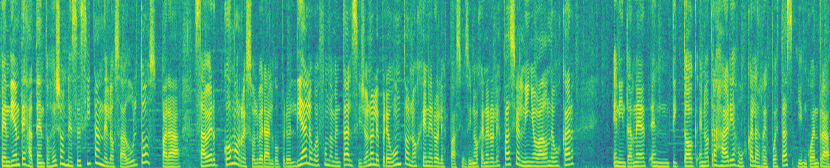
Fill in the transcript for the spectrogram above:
pendientes, atentos. Ellos necesitan de los adultos para saber cómo resolver algo, pero el diálogo es fundamental. Si yo no le pregunto, no genero el espacio. Si no genero el espacio, el niño va a dónde buscar. En internet, en TikTok, en otras áreas, busca las respuestas y encuentra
